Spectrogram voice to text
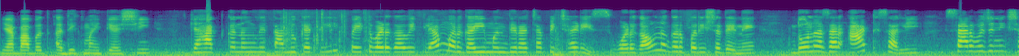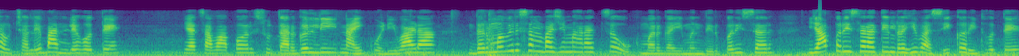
याबाबत अधिक माहिती अशी की हातकणंगले तालुक्यातील पेटवडगाव इथल्या मरगाई मंदिराच्या पिछाडीस वडगाव नगर परिषदेने दोन हजार आठ साली सार्वजनिक शौचालय बांधले होते. याचा वापर सुतार गल्ली नाईकवडी वाडा धर्मवीर संभाजी महाराज चौक मरगाई मंदिर परिसर या परिसरातील रहिवासी करीत होते.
